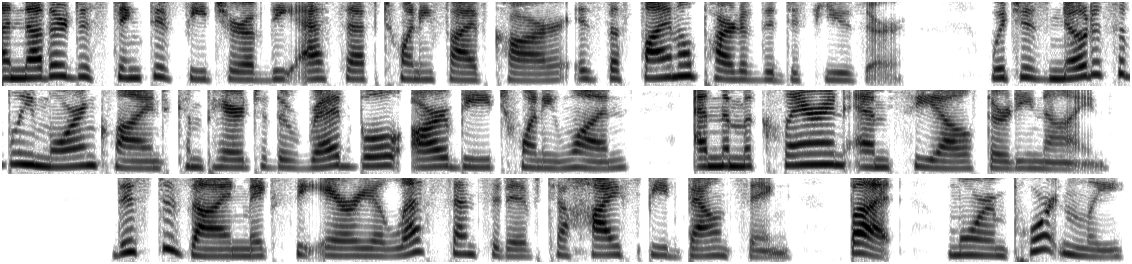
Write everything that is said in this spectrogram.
Another distinctive feature of the SF25 car is the final part of the diffuser, which is noticeably more inclined compared to the Red Bull RB21 and the McLaren MCL39. This design makes the area less sensitive to high-speed bouncing, but, more importantly,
